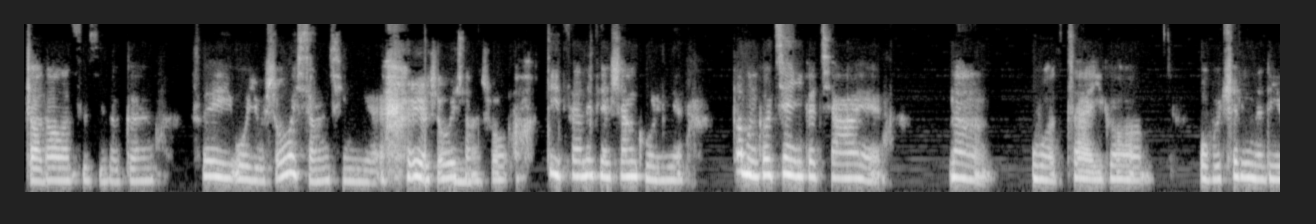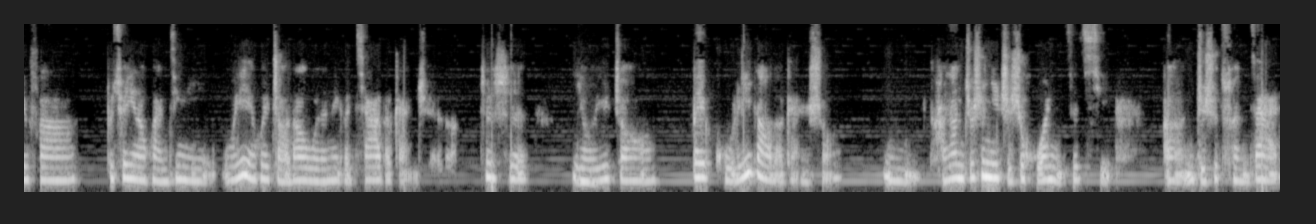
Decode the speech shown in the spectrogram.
找到了自己的根，所以我有时候会想起你，有时候会想说啊，地在那片山谷里面都能够建一个家，哎，那我在一个我不确定的地方、不确定的环境里，我也会找到我的那个家的感觉的，就是有一种被鼓励到的感受。嗯，好像就是你只是活你自己，嗯，你只是存在。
